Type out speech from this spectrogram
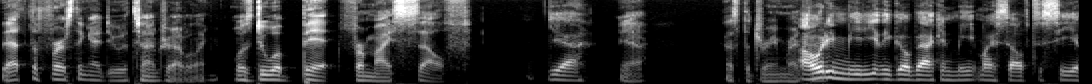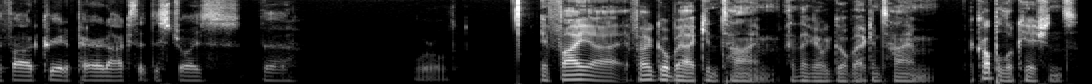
That's the first thing I do with time traveling was do a bit for myself. Yeah, Yeah, that's the dream right I there. would immediately go back and meet myself to see if I would create a paradox that destroys the world. if I uh, if I go back in time, I think I would go back in time a couple locations.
